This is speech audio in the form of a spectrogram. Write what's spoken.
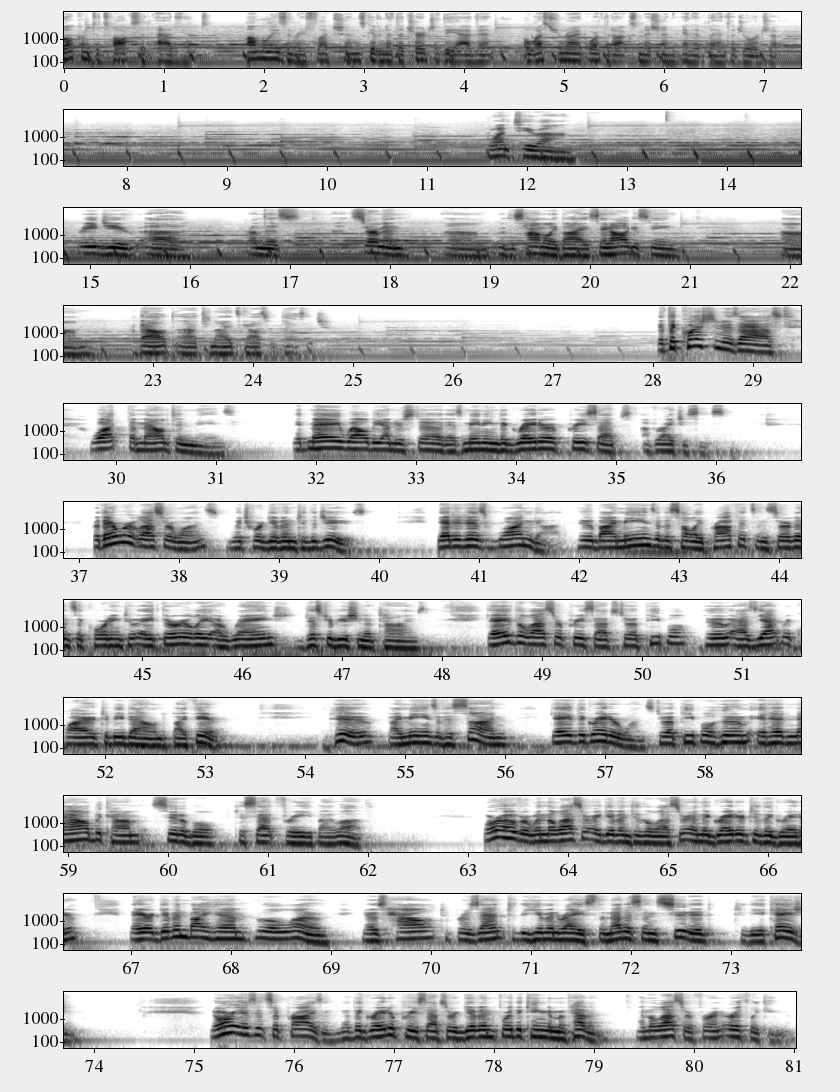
Welcome to Talks at Advent, homilies and reflections given at the Church of the Advent, a Western Rite Orthodox mission in Atlanta, Georgia. I want to um, read you uh, from this sermon um, or this homily by St. Augustine um, about uh, tonight's gospel passage. If the question is asked what the mountain means, it may well be understood as meaning the greater precepts of righteousness. For there were lesser ones which were given to the Jews. Yet it is one God who, by means of his holy prophets and servants, according to a thoroughly arranged distribution of times, gave the lesser precepts to a people who as yet required to be bound by fear, and who, by means of his Son, gave the greater ones to a people whom it had now become suitable to set free by love. Moreover, when the lesser are given to the lesser and the greater to the greater, they are given by him who alone knows how to present to the human race the medicine suited to the occasion. Nor is it surprising that the greater precepts are given for the kingdom of heaven, and the lesser for an earthly kingdom,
